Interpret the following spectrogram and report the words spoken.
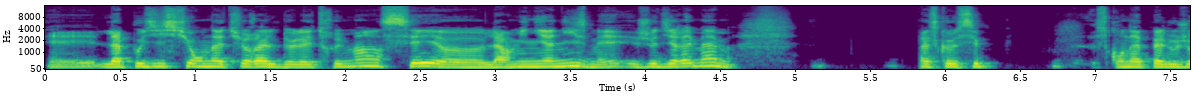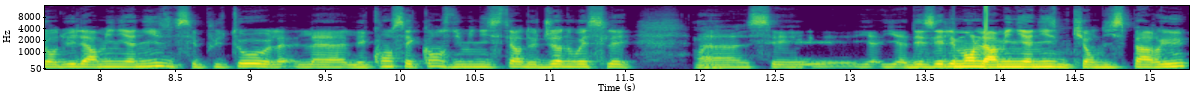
La position naturelle de l'être humain, c'est euh, l'arminianisme et je dirais même parce que c'est ce qu'on appelle aujourd'hui l'arminianisme, c'est plutôt les conséquences du ministère de John Wesley. Euh, il y, a des éléments de l'arminianisme qui ont disparu,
